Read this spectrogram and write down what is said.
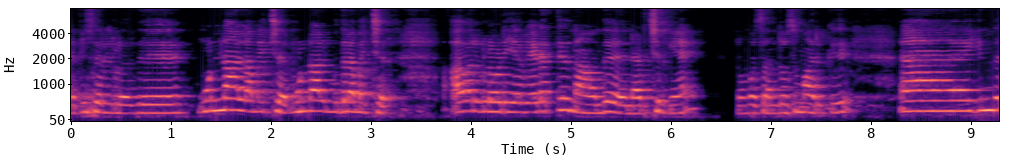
எப்படி சொல்கிறது முன்னாள் அமைச்சர் முன்னாள் முதலமைச்சர் அவர்களுடைய வேடத்தில் நான் வந்து நடிச்சிருக்கேன். ரொம்ப சந்தோஷமாக இருக்குது இந்த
